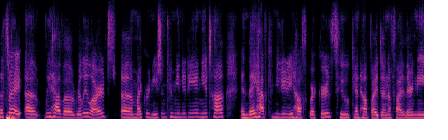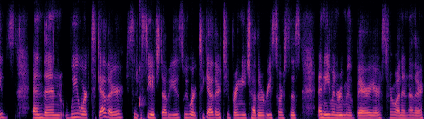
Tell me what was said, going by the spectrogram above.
That's Mhm. right. Uh, we have a really large uh, Micronesian community in Utah, and they have community health workers who can help identify their needs. And then we work together, CHWs, we work together to bring each other resources and even remove barriers for one another.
